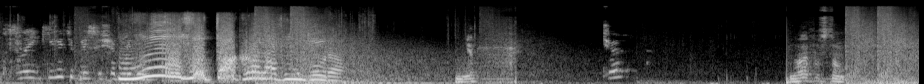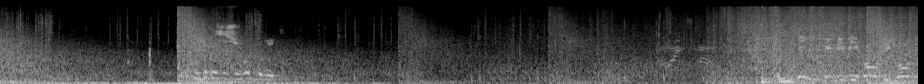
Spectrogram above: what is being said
Пацаны, не кидайте плюс еще. Ну, вот так, Алабиндура. Нет. Че? Давай пустом. Ну, только за живот болит. B, B, B, B, go, B, go, B.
